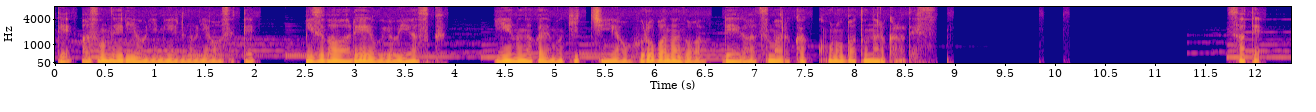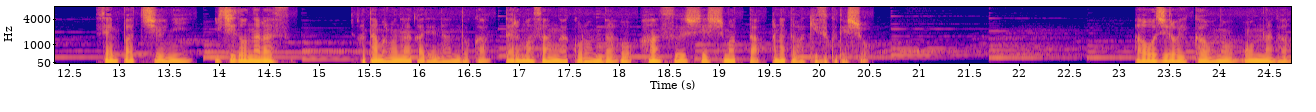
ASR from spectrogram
で遊んでいるように見えるのに合わせて水場は霊を呼びやすく家の中でもキッチンやお風呂場などは霊が集まる格好の場となるからです。さて、先発中に一度ならず、頭の中で何度かだるまさんが転んだを反芻してしまったあなたは気づくでしょう。青白い顔の女が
